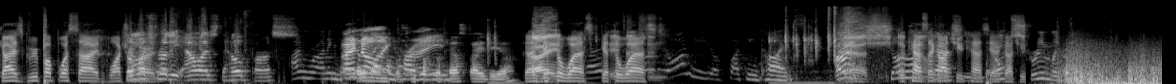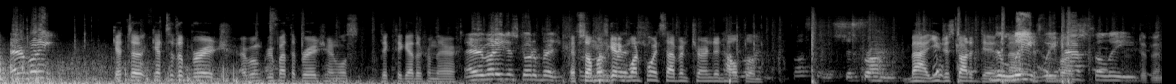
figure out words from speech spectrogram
Guys, group up west side. Watch So your much heart. for the allies to help us. I'm running. I know, That was right? the best idea. Guys, I- get the west. Get the west. attention. fucking cunts. Alright, Yeah, shut oh, up, Cass, I got you, Cassie, I got you. scream like that. Everybody, Get to get to the bridge. Everyone group at the bridge, and we'll stick together from there. everybody just go to bridge. If someone's getting 1.7 turned and help them. Just run. Matt, you just gotta dip. Matt, leave, just we leave have us. to leave. Dip in.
